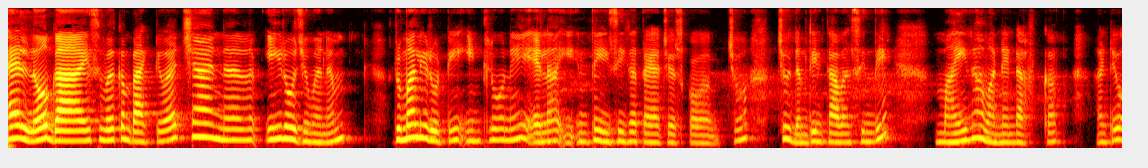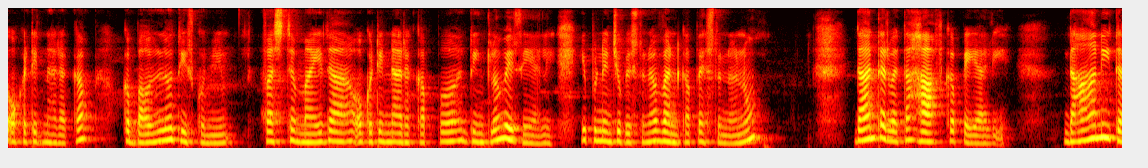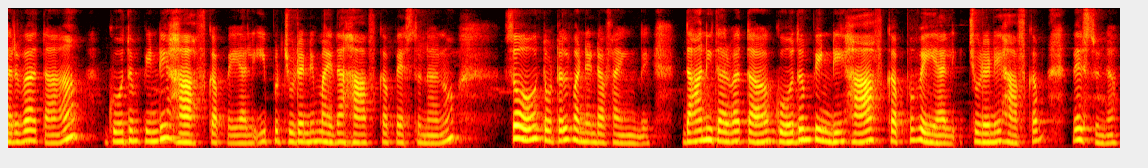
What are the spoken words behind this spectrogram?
Hello guys welcome back to our channel ఈరోజు మనం రుమాలి రొట్టి ఇంట్లోనే ఎలా ఎంత ఈజీగా తయారు చేసుకోవచ్చో చూద్దాం. దీనికి కావాల్సింది మైదా వన్ అండ్ హాఫ్ కప్ అంటే ఒకటిన్నర కప్ ఒక బౌల్లో తీసుకొని ఫస్ట్ మైదా ఒకటిన్నర కప్ దీంట్లో వేసేయాలి. ఇప్పుడు నేను చూపిస్తున్న వన్ కప్ వేస్తున్నాను. దాని తర్వాత హాఫ్ కప్ వేయాలి. దాని తర్వాత గోధుమ పిండి హాఫ్ కప్ వేయాలి. ఇప్పుడు చూడండి మైదా హాఫ్ కప్ వేస్తున్నాను. So total one and half అయింది. దాని తర్వాత గోధుమ పిండి హాఫ్ కప్ వేయాలి. చూడండి హాఫ్ కప్ వేస్తున్నా.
